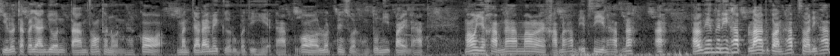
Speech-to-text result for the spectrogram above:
ขี่รถจักรยานยนต์ตามท้องถนนนะก็มันจะได้ไม่เกิดอุบัติเหตุนะครับ ก็ลดในส่วนของตัวนี้ไปนะครับ เมาอย่าขับนะครับเมาอะไรขับนะครับ FC นะครับนะอะฝากเพียงเท่านี้ครับลาไปก่อนครับ สวัสดีครับ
